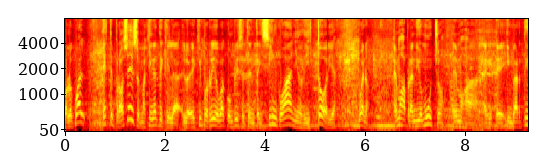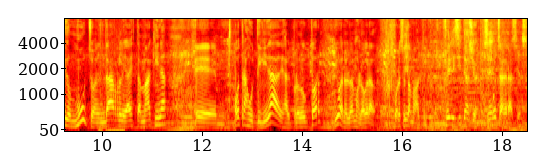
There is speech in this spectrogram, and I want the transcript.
Por lo cual, este proceso, imagínate que el equipo Río va a cumplir 75 años de historia. Bueno, hemos aprendido mucho, hemos ah, eh, eh, invertido mucho en darle a esta máquina eh, otras utilidades al productor y bueno, lo hemos logrado. Por eso estamos aquí. Felicitaciones. Muchas gracias.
